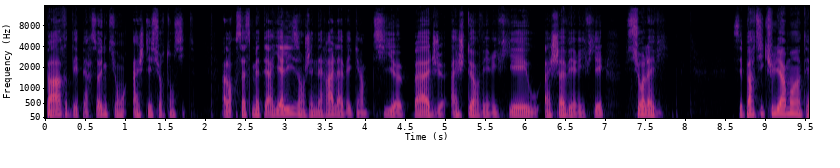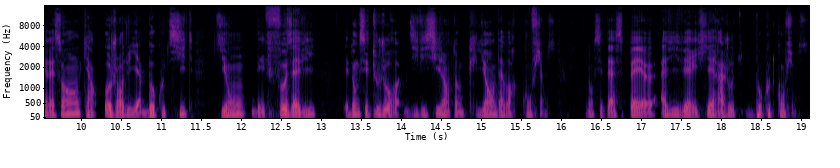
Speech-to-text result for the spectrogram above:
par des personnes qui ont acheté sur ton site. Alors, ça se matérialise en général avec un petit badge acheteur vérifié ou achat vérifié sur l'avis. C'est particulièrement intéressant car aujourd'hui, il y a beaucoup de sites qui ont des faux avis et donc c'est toujours difficile en tant que client d'avoir confiance. Donc cet aspect avis vérifié rajoute beaucoup de confiance.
